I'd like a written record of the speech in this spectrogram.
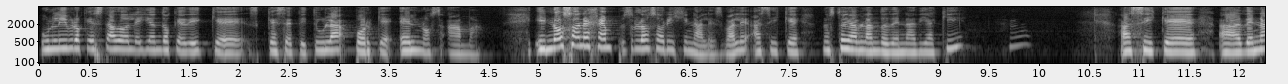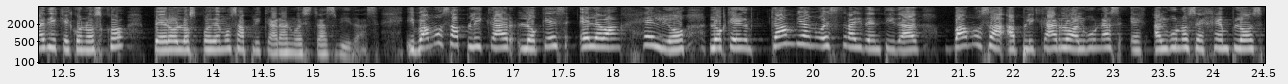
Un libro que he estado leyendo que, que se titula Porque Él nos ama. Y no son ejemplos los originales, ¿vale? Así que no estoy hablando de nadie aquí, Así que ah, de nadie que conozco, pero los podemos aplicar a nuestras vidas. Y vamos a aplicar lo que es el Evangelio, lo que cambia nuestra identidad. Vamos a aplicarlo a eh, algunos ejemplos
